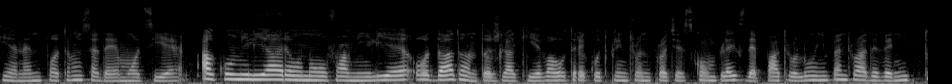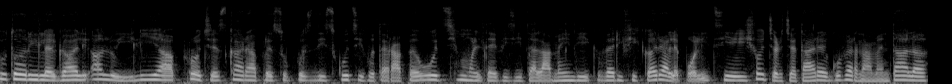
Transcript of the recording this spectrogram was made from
CNN, pătrunsă de emoție. Acum Ilia are o nouă familie. Odată întorși la Kiev, au trecut printr-un proces complex de patru luni pentru a deveni tutorii legali al lui Ilia, proces care a presupus discuții cu terapeuți, multe vizite la medic, verificări ale poliției și o cercetare cercetare guvernamentală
